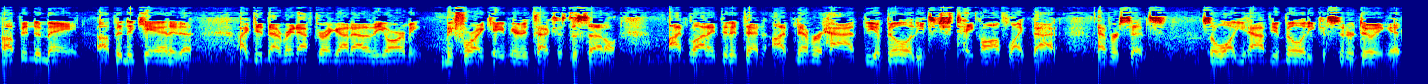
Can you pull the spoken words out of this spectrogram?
Up into Maine, up into Canada. I did that right after I got out of the Army, before I came here to Texas to settle. I'm glad I did it then. I've never had the ability to just take off like that ever since. So while you have the ability, consider doing it.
